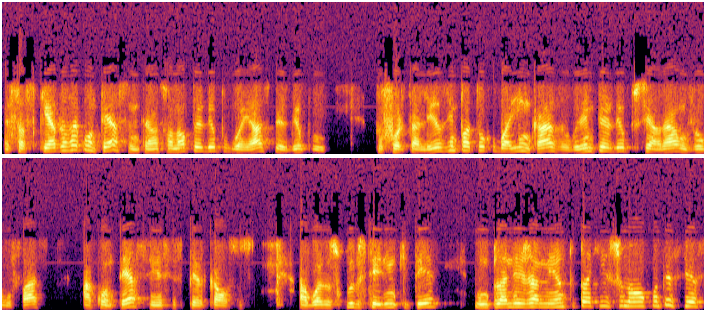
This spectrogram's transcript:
essas quedas acontecem. O Internacional perdeu para o Goiás, perdeu para o Fortaleza, empatou com o Bahia em casa. O Grêmio perdeu para o Ceará, um jogo fácil. Acontecem esses percalços. Agora, os clubes teriam que ter um planejamento para que isso não acontecesse.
